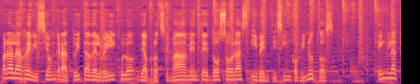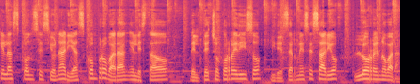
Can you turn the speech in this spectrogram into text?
para la revisión gratuita del vehículo de aproximadamente 2 horas y 25 minutos, en la que las concesionarias comprobarán el estado del techo corredizo y de ser necesario lo renovarán.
